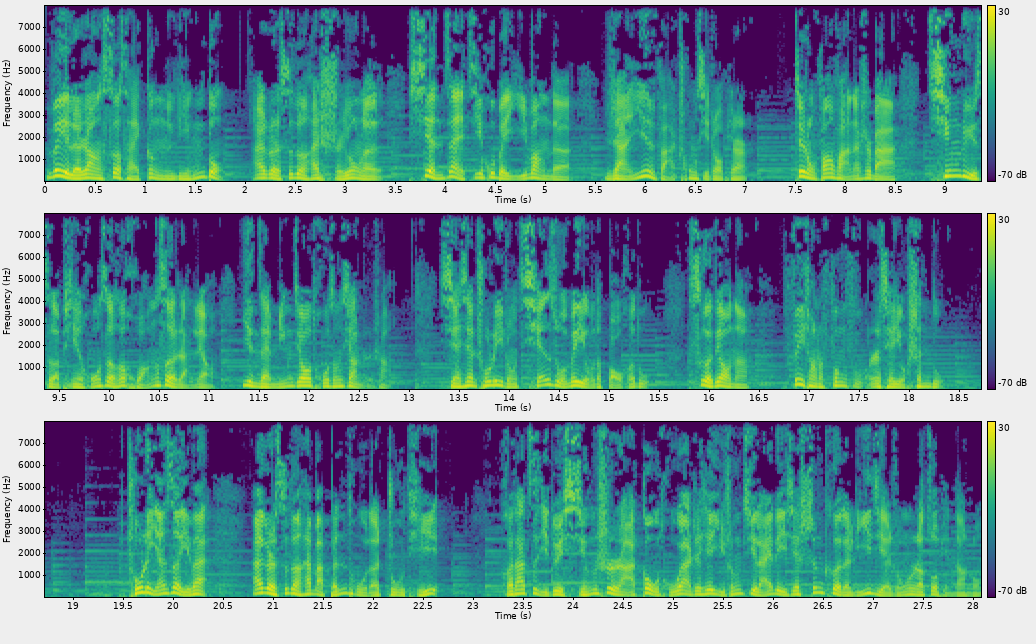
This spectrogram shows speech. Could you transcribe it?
为了让色彩更灵动，埃格尔斯顿还使用了现在几乎被遗忘的染印法冲洗照片。这种方法呢，是把青绿色、品红色和黄色染料印在明胶涂层相纸上。显现出了一种前所未有的饱和度，色调呢非常的丰富，而且有深度。除了颜色以外，埃格尔斯顿还把本土的主题和他自己对形式啊、构图啊这些与生俱来的一些深刻的理解融入到作品当中。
